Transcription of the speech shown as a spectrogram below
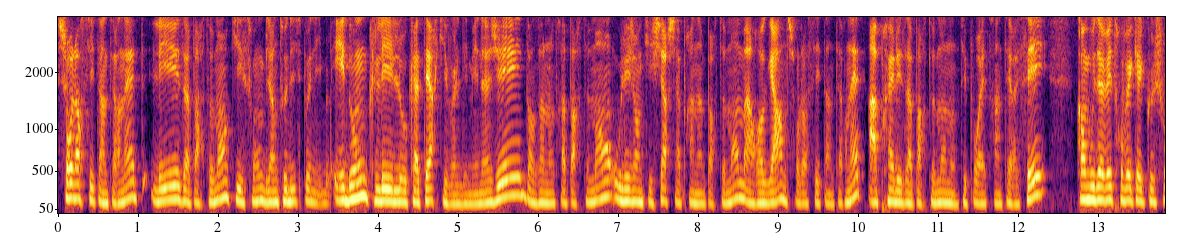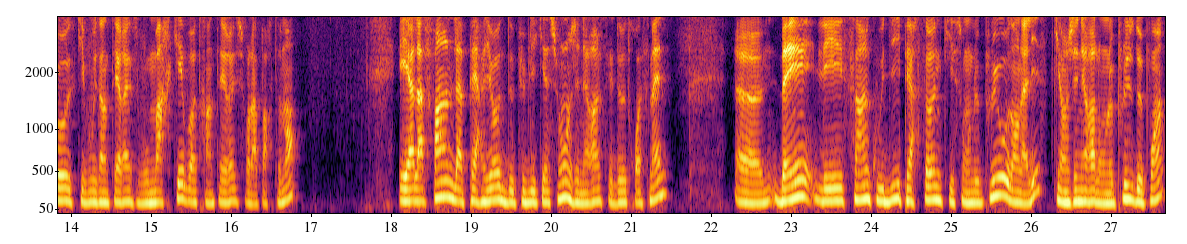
sur leur site internet les appartements qui sont bientôt disponibles. Et donc les locataires qui veulent déménager dans un autre appartement ou les gens qui cherchent après un appartement bah, regardent sur leur site internet après les appartements dont ils pourraient être intéressés. Quand vous avez trouvé quelque chose qui vous intéresse, vous marquez votre intérêt sur l'appartement. Et à la fin de la période de publication, en général c'est 2-3 semaines, euh, ben, les 5 ou 10 personnes qui sont le plus haut dans la liste, qui en général ont le plus de points,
